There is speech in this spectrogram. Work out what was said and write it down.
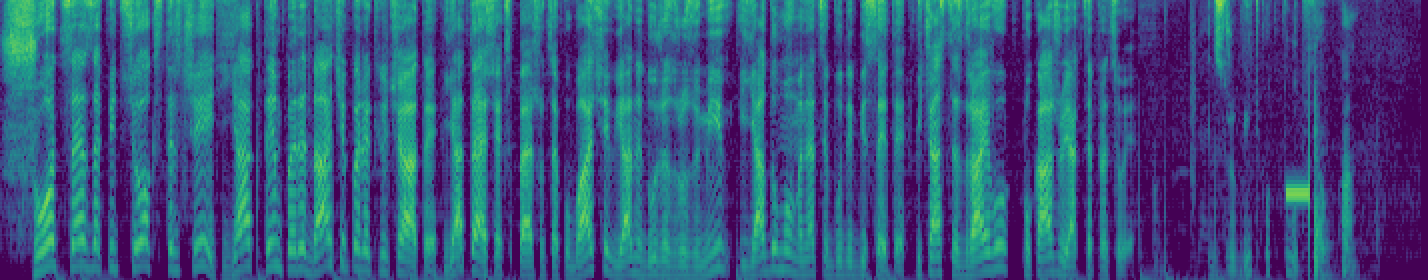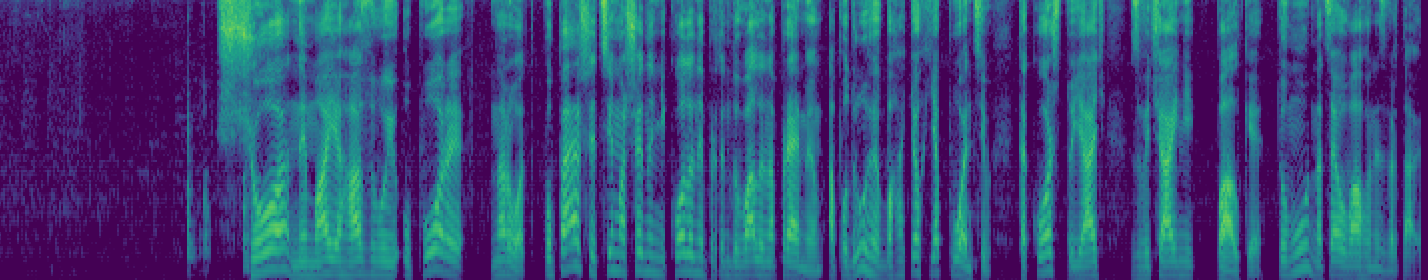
що це за підсьок стирчить? Як тим передачі переключати? Я теж, як спершу це побачив, я не дуже зрозумів, і я думав, мене це буде бісити. Під час тест-драйву покажу, як це працює. Зробіть отут. А. Що немає газової опори? Народ, по-перше, ці машини ніколи не претендували на преміум. А по-друге, в багатьох японців також стоять звичайні палки. Тому на це увагу не звертаю.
